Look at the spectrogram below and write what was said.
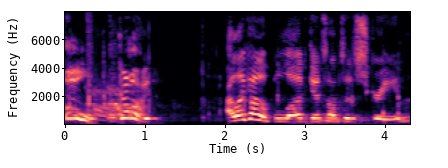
Oh, God! I like how the blood gets onto the screen.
